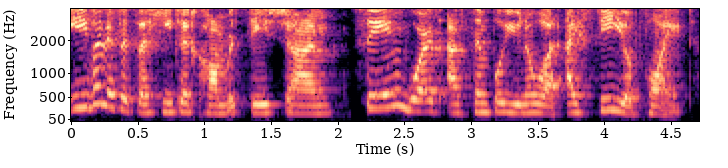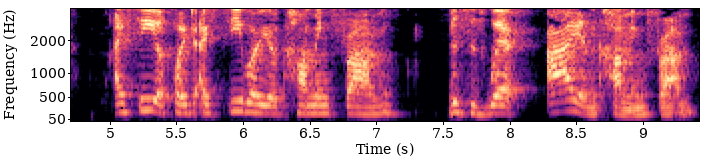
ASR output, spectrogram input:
Even if it's a heated conversation, saying words as simple, you know what? I see your point. I see your point. I see where you're coming from. This is where I am coming from.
